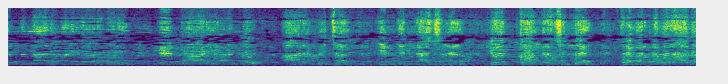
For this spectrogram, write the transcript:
ഇന്ന് നാല് മണിയോടുകൂടി നേപ്പാളിൽ നിന്ന് ആരംഭിച്ച ഇന്ത്യൻ നാഷണൽ യൂത്ത് കോൺഗ്രസിന്റെ ത്രിവർണ പതാക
